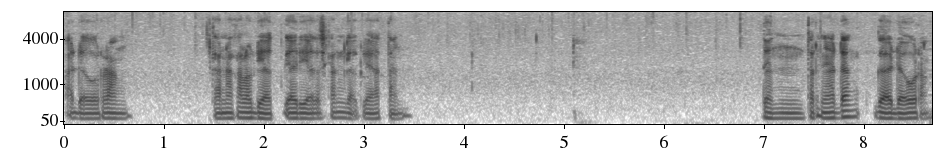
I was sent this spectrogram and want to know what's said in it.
ada orang. Karena kalau di, dari atas kan nggak kelihatan. dan ternyata gak ada orang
